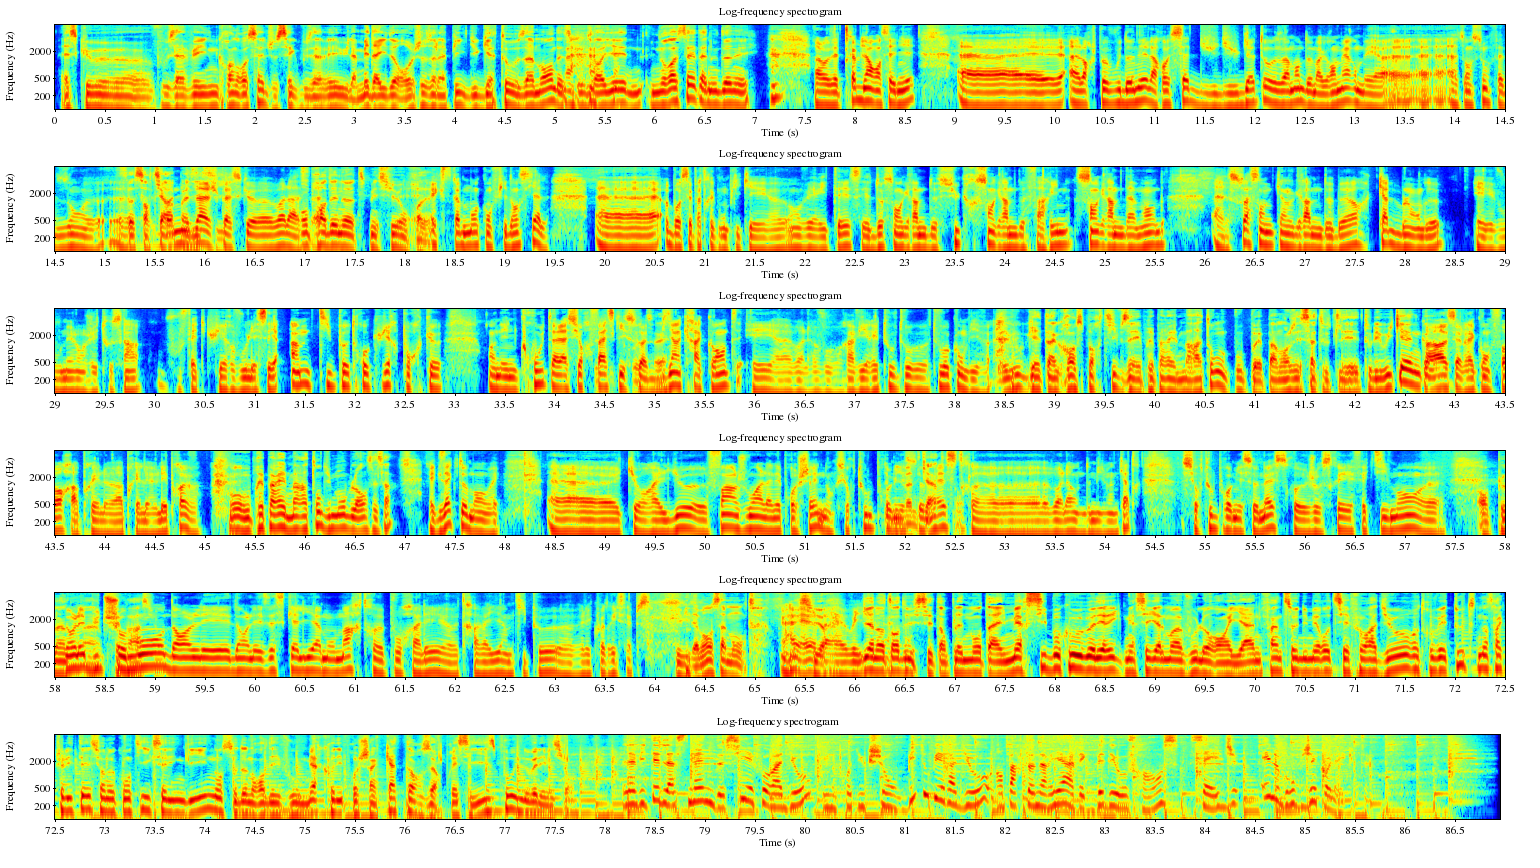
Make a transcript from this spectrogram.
Est-ce que euh, vous avez une grande recette? Je sais que vous avez eu la médaille d'or aux Jeux Olympiques du gâteau aux amandes. Est-ce que vous auriez une recette à nous donner? Alors, vous êtes très bien renseigné. Euh, alors, je peux vous donner la recette du, gâteau aux amandes de ma grand-mère, mais euh, attention, faites-en ça sortira bon pas parce que voilà. On prend des notes, messieurs. On prend des... Extrêmement confidentiel. bon, c'est pas très compliqué en vérité. C'est 200 grammes de sucre, 100 grammes de farine, 100 grammes d'amandes, 75 grammes de beurre, 4 blancs d'œufs et vous mélangez tout ça, vous faites cuire, vous laissez un petit peu trop cuire pour que on ait une croûte à la surface qui soit bien craquante et euh, voilà, vous ravirez tous vos, convives. Et vous qui êtes un grand sportif, vous avez préparé le marathon, vous pouvez pas manger ça toutes les, tous les week-ends. Ah, c'est le réconfort après le, après l'épreuve. Bon, vous préparez le marathon du Mont Blanc, c'est ça? Exactement, oui. Euh, qui aura lieu fin juin l'année prochaine, donc surtout le premier semestre, euh, voilà, en 2024. Surtout le premier semestre, je serai effectivement en plein dans les buts Chaumont dans les, dans les escaliers à Montmartre pour aller euh, travailler un petit peu euh, les quadriceps. Évidemment, ça monte. Bien, sûr. Bah bien entendu, c'est en pleine montagne. Merci beaucoup, Godéric. Merci également à vous, Laurent et Yann. Fin de ce numéro de CFO Radio. Retrouvez toute notre actualité sur nos comptes X et LinkedIn. On se donne rendez-vous mercredi prochain, 14h précise, pour une nouvelle émission. L'invité de la semaine de CFO Radio, une production B2B Radio en partenariat avec BDO France, Sage et le groupe G-Collect.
